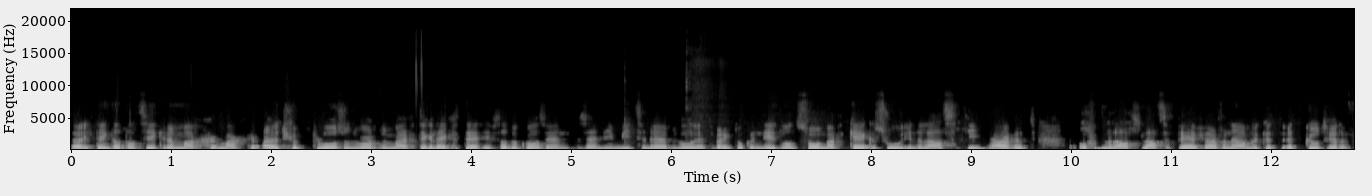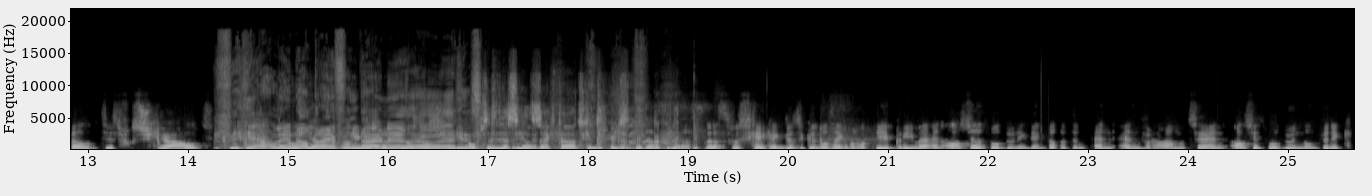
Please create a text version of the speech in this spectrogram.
Eh, ik denk dat dat zeker mag, mag uitgeplozen worden, maar tegelijkertijd heeft dat ook wel zijn, zijn limieten. Hè. Ik bedoel, het werkt ook in Nederland zo, maar kijk eens hoe in de laatste tien jaar, het, of de laatste, laatste vijf jaar voornamelijk, het, het culturele veld is verschraald. Ja, alleen André van oké, Duinen en dat- zo. Hè? Of, dat is heel zacht uitgedrukt. dat, dat, is- dat is verschrikkelijk. Dus je kunt wel zeggen van oké, prima. En als je dat wil doen, ik denk dat het een en-en verhaal moet zijn. Als je het wil doen, dan vind ik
